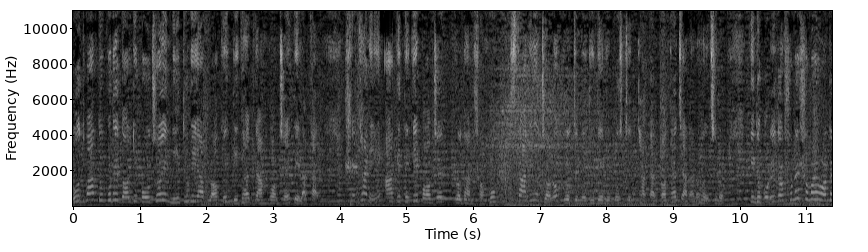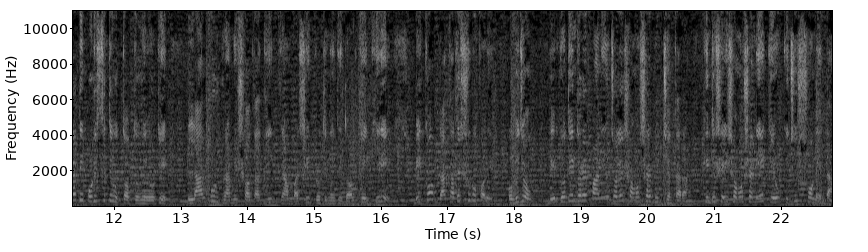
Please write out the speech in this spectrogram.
বুধবার দুপুরে দলটি পৌঁছয় নিতুরিয়া ব্লকের দীঘা গ্রাম পঞ্চায়েত এলাকায়। সেখানে আগে থেকে পঞ্চায়েত প্রধান সহ স্থানীয় জনপ্রতিনিধিদের উপস্থিত থাকার কথা জানানো হয়েছিল। কিন্তু পরিদর্শনের সময় হঠাৎই পরিস্থিতি উত্তপ্ত হয়ে ওঠে। লালপুর গ্রামের শতাধিক গ্রামবাসী প্রতিনিধি দলকে ঘিরে বিক্ষোভ দেখাতে শুরু করে। অভিযোগ, দীর্ঘদিন ধরে পানীয় জলের সমস্যায় ভুগছেন তারা, কিন্তু সেই সমস্যা নিয়ে কেউ কিছু শোনেন না।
